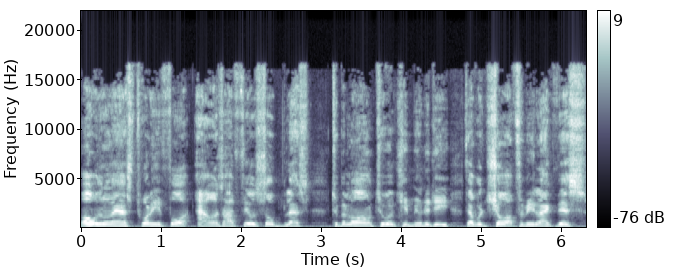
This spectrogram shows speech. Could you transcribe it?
over the last 24 hours. I feel so blessed to belong to a community that would show up for me like this.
